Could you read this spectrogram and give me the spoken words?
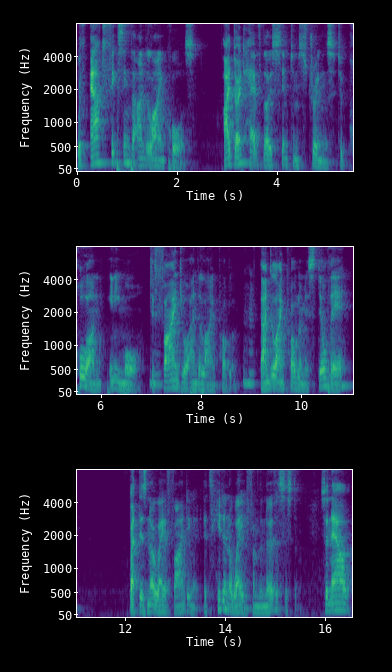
without fixing the underlying cause, I don't have those symptom strings to pull on anymore to mm-hmm. find your underlying problem. Mm-hmm. The underlying problem is still there, but there's no way of finding it. It's hidden away from the nervous system. So now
